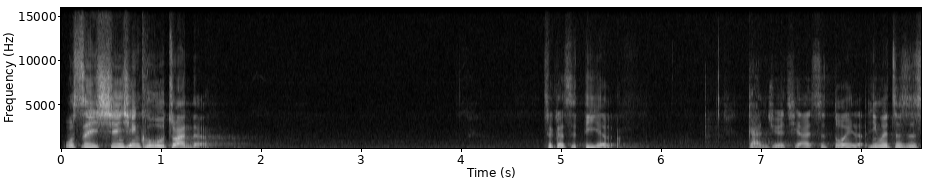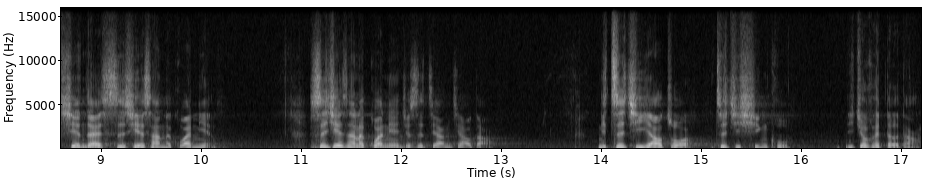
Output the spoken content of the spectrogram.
我自己辛辛苦苦赚的。这个是第二个，感觉起来是对的，因为这是现在世界上的观念。世界上的观念就是这样教导。你自己要做，自己辛苦，你就会得到。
